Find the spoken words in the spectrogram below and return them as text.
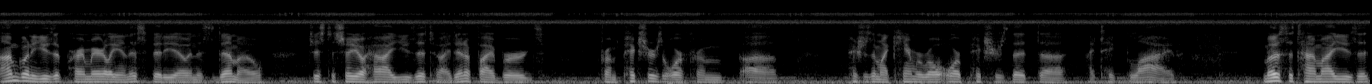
I'm going to use it primarily in this video, in this demo, just to show you how I use it to identify birds from pictures or from uh, pictures in my camera roll or pictures that uh, I take live. Most of the time I use it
